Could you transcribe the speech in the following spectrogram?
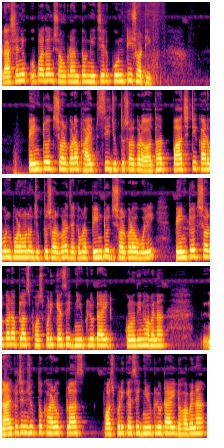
রাসায়নিক উপাদান সংক্রান্ত নিচের কোনটি সঠিক? পেন্টোজ শর্করা, ফাইভ সি যুক্ত শর্করা, অর্থাৎ পাঁচটি কার্বন পরমাণু যুক্ত শর্করা, যাকে আমরা পেন্টোজ শর্করাও বলি। পেন্টোজ শর্করা প্লাস ফসফরিক অ্যাসিড নিউক্লিওটাইড কোনো দিন হবে না। নাইট্রোজেনযুক্ত ক্ষারক প্লাস ফসফরিক অ্যাসিড, নিউক্লিওটাইড হবে না।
